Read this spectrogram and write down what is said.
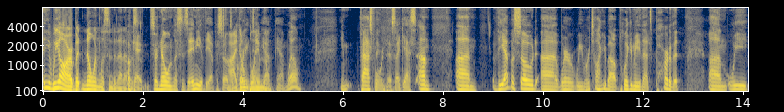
Uh, we are, but no one listened to that episode. Okay, so no one listens to any of the episodes. I don't blame to, them. Yeah, yeah. Well, you fast forward this, I guess. Um, um, the episode uh, where we were talking about polygamy, that's part of it. Um, we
